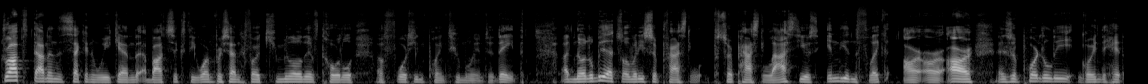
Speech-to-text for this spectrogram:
dropped down in the second weekend about 61% for a cumulative total of 14.2 million to date. Uh, notably, that's already surpassed surpassed last year's Indian flick RRR and is reportedly going to hit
